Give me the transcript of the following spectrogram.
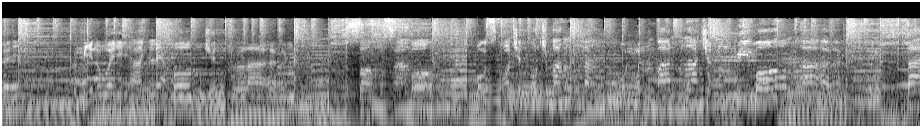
ស្រីគ្មានអ្វីអាចលាក់បងចិត្តឡើយសងសាបងបងស្គាល់ចិត្តអូនច្បាស់ណាស់អូនមិនបានផ្លាស់ចិត្តពីបងឡើយតែ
